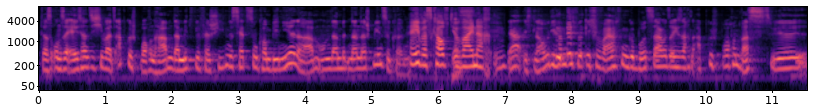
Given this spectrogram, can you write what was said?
dass unsere Eltern sich jeweils abgesprochen haben, damit wir verschiedene Sets zum Kombinieren haben, um dann miteinander spielen zu können. Hey, was kauft ihr das, Weihnachten? Ja, ich glaube, die haben sich wirklich für Weihnachten, Geburtstag und solche Sachen abgesprochen, was wir,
